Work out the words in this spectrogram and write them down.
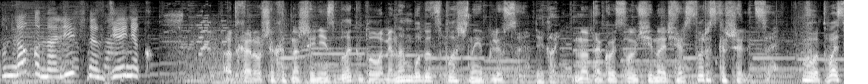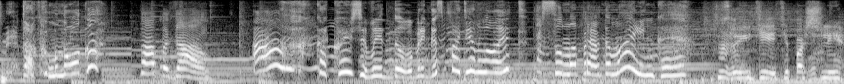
много наличных денег. От хороших отношений с Блэкпулами нам будут сплошные плюсы. Но такой случай начальство раскошелится. Вот, возьми. Так много? Папа дал. Какой же вы добрый, господин Ллойд. Сумма, правда, маленькая. Ну идите, пошли.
